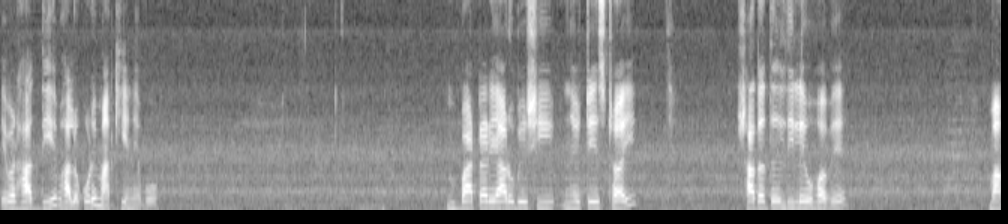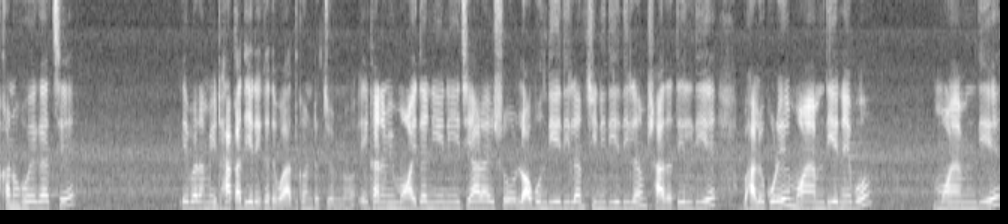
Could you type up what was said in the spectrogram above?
এবার হাত দিয়ে ভালো করে মাখিয়ে নেব। বাটারে আরও বেশি টেস্ট হয়। সাদা তেল দিলেও হবে। মাখানো হয়ে গেছে। এবার আমি ঢাকা দিয়ে রেখে দেবো আধ ঘণ্টার জন্য। এখানে আমি ময়দা নিয়ে নিয়েছি আড়াইশো, লবণ দিয়ে দিলাম, চিনি দিয়ে দিলাম, সাদা তেল দিয়ে ভালো করে ময়াম দিয়ে নেব। ময়াম দিয়ে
